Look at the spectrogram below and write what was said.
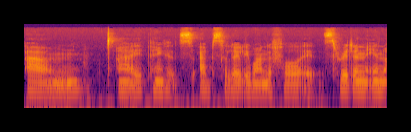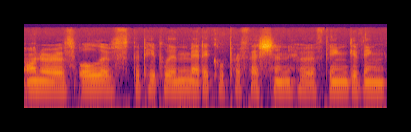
um, I think it's absolutely wonderful. It's written in honor of all of the people in the medical profession who have been giving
